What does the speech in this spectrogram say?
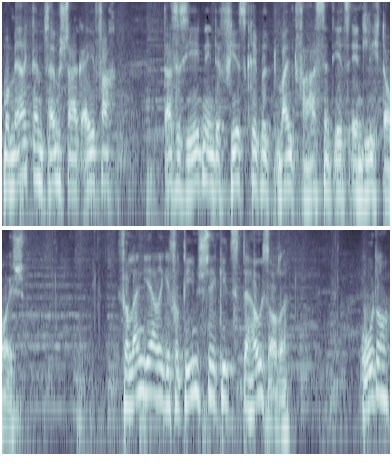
Man merkt am Samstag einfach, dass es jeden in der Fies kribbelt, jetzt endlich da ist. Für langjährige Verdienste gibt es den Hausorden. Oder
